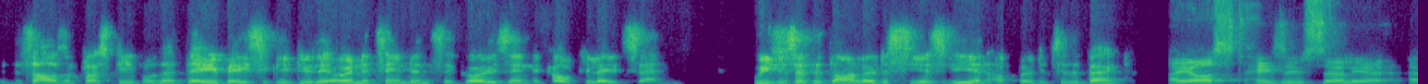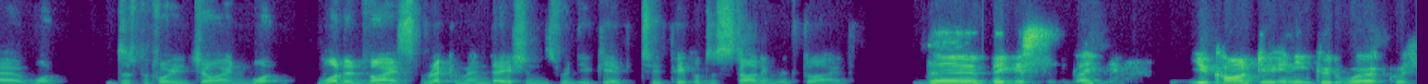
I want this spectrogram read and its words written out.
the thousand plus people that they basically do their own attendance. It goes in, it calculates, and we just have to download a CSV and upload it to the bank. I asked Jesus earlier, uh, what just before you joined, what what advice, recommendations would you give to people just starting with Glide? The biggest, like, you can't do any good work with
